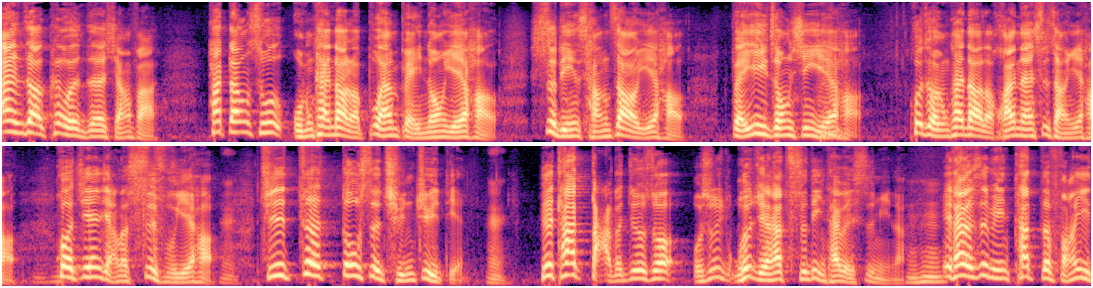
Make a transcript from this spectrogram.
按照柯文哲的想法，他当初我们看到了，不管北农也好，士林长照也好，北艺中心也好，嗯、或者我们看到了淮南市场也好，或者今天讲的市府也好，其实这都是群聚点。因为他打的就是说，我是我是觉得他吃定台北市民了，因为台北市民他的防疫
